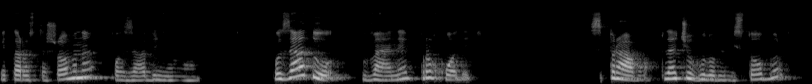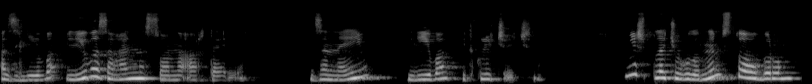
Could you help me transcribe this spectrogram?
яка розташована позаду нього. Позаду вени проходить справа плечоголовний стовбур, а зліва ліва загальна сонна артерія. За нею ліва підключична. Між плечоголовним стовбуром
